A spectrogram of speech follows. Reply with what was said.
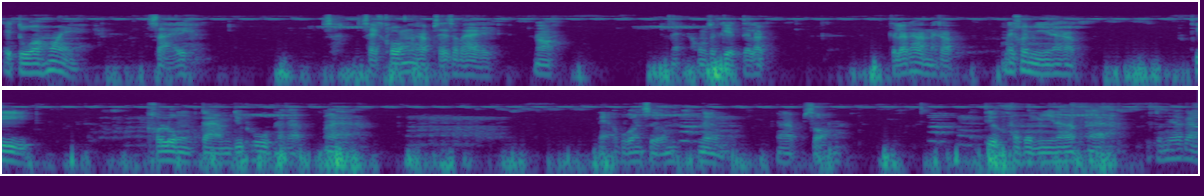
ไอตัวห้อยสายสายคล้องนะครับสายสะพายเนาะเนี่ยผมสังเกตแต่ละแต่ละท่านนะครับ ไม่ค่อยมีนะครับ ที่เขาลงตาม YouTube นะครับอ่าเนี่ยอุปกรณ์เสริมหนึ่งนะครับสองที่ของผมมีนะครับอ่าตัวนี้แล้วกัน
